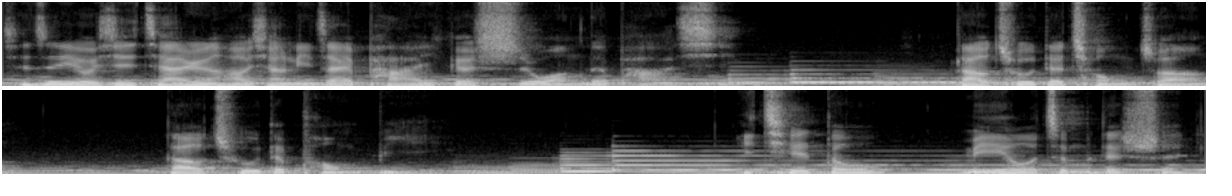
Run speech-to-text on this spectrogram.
甚至有些家人好像你在爬一个死亡的爬行，到处的冲撞，到处的碰壁，一切都没有这么的顺利。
